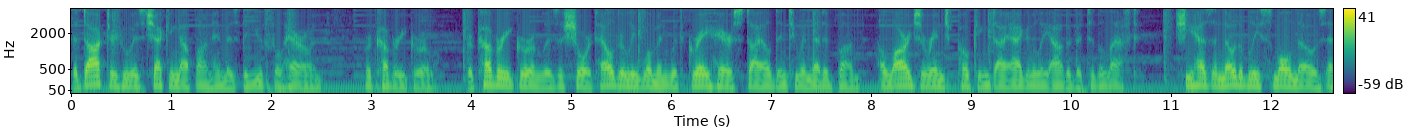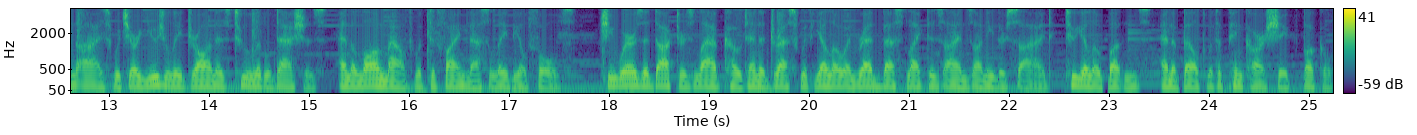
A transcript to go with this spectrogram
The doctor who is checking up on him is the youthful heroine. Recovery girl. Recovery Girl is a short elderly woman with grey hair styled into a netted bun, a large syringe poking diagonally out of it to the left. She has a notably small nose and eyes which are usually drawn as two little dashes, and a long mouth with defined nasolabial folds. She wears a doctor's lab coat and a dress with yellow and red vest-like designs on either side, two yellow buttons, and a belt with a pink R-shaped buckle.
